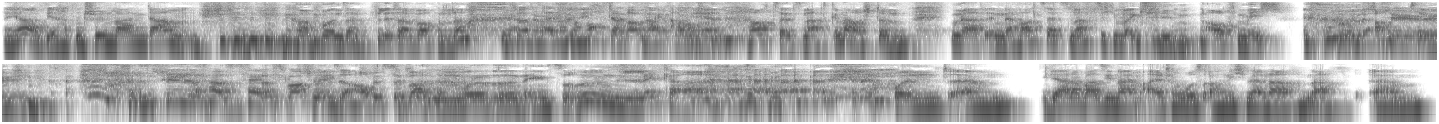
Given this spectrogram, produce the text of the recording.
Naja, wir hatten schön Magen-Darm auf unseren Flitterwochen, ne? Du hast Ja, also eine nicht darauf Hochzeitsnacht geachtet. Ja, Hochzeitsnacht, genau, stimmt. Juna hat in der Hochzeitsnacht sich übergeben auf mich und auf Schön. Tim. Schönes das war Schön so aufzuwachen, wo du so denkst, so, mh, lecker. und ähm, ja, da war sie in einem Alter, wo es auch nicht mehr nach, nach ähm,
